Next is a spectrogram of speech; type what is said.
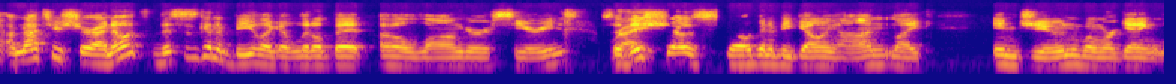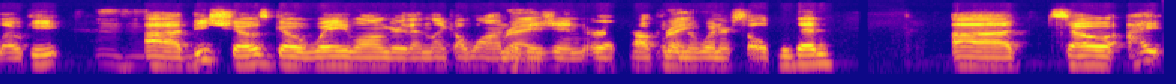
I'm not too sure. I know it's, this is going to be like a little bit of a longer series, so Right. this show's still going to be going on like in June when we're getting Loki. Mhm. Uh, these shows go way longer than like a WandaVision or a Falcon Right. and the Winter Soldier did. Uh, so I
